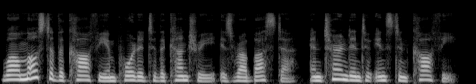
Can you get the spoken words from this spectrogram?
While most of the coffee imported to the country is Robusta and turned into instant coffee,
